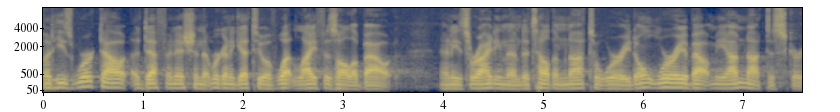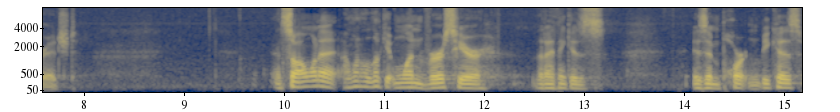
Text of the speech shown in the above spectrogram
but he's worked out a definition that we're going to get to of what life is all about. And he's writing them to tell them not to worry. Don't worry about me. I'm not discouraged. And so I want to I want to look at one verse here that I think is is important because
